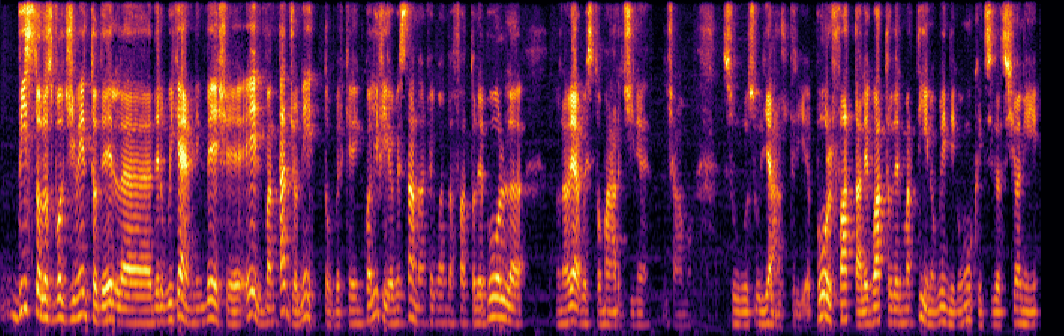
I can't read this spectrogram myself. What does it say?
visto lo svolgimento del, del, weekend invece e il vantaggio netto, perché in qualifica quest'anno anche quando ha fatto le pole non aveva questo margine, diciamo, su, sugli altri. Paul fatta alle 4 del mattino, quindi comunque in situazioni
